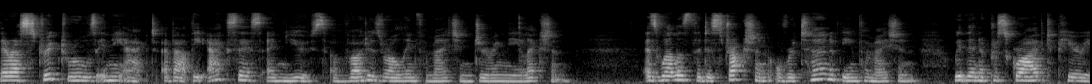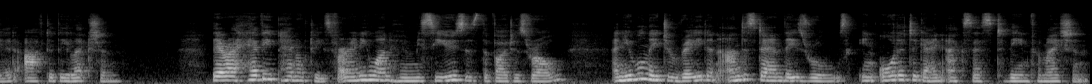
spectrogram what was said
There are strict rules in the Act about the access and use of voters' roll information during the election, as well as the destruction or return of the information within a prescribed period after the election. There are heavy penalties for anyone who misuses the voters' roll, and you will need to read and understand these rules in order to gain access to the information.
